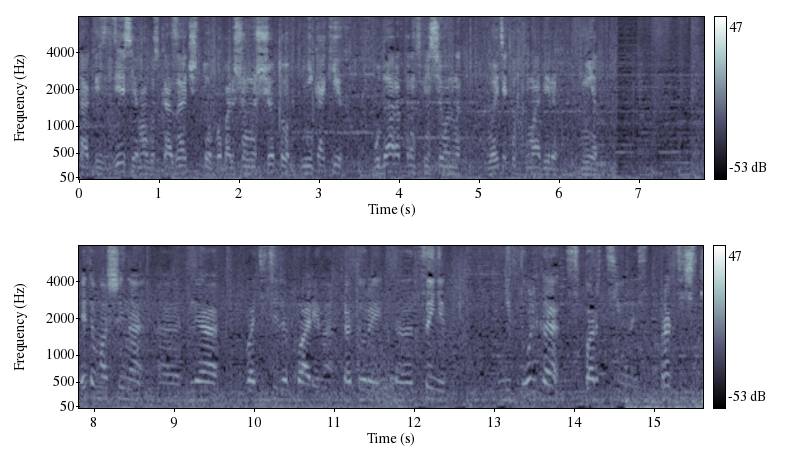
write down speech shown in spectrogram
так и здесь, я могу сказать, что по большому счету никаких ударов трансмиссионных в этих автомобилях нет. Это машина э, для водителя барина, который э, ценит не только спортивность, практически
